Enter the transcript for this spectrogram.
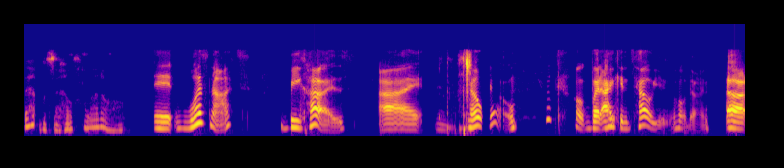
That wasn't helpful at all. It was not because I don't know. oh, but I can tell you. Hold on. Uh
